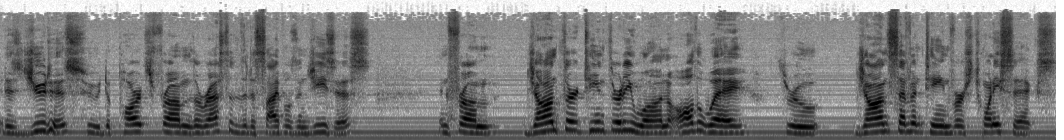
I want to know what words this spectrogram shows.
it is Judas who departs from the rest of the disciples and Jesus. And from John 13, 31, all the way through John 17, verse 26,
